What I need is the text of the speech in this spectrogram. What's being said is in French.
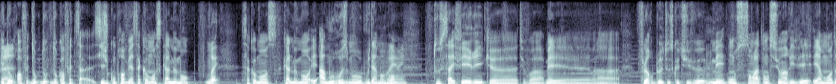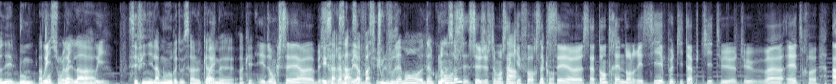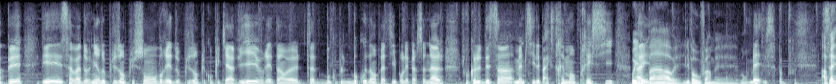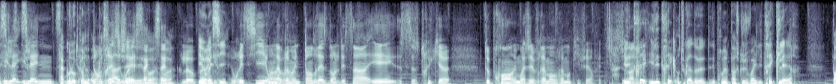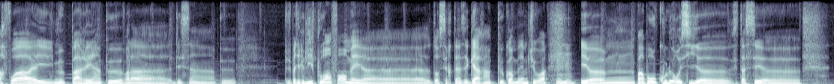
Et Euh, donc, en fait, donc, donc, donc, en fait ça, si je comprends bien, ça commence calmement. ouais. Ça commence calmement et amoureusement au bout d'un moment. Ouais, ouais. Tout ça est féerique, euh, tu vois, mais euh, voilà, fleurs bleues, tout ce que tu veux. Mhm. Mais on sent la tension arriver et à un moment donné, boum, la Oui, tension est là oui, et là, Oui. C'est fini, l'amour et tout ça, le calme. euh, ok. Et donc, c'est euh, ben, Et ça, vraiment ça, bien ça foutu. bascule vraiment euh, d'un coup Non, c'est justement ça Ah, qui est fort, c'est que euh, ça t'entraîne dans le récit et petit à petit tu, tu vas être happé et ça va devenir de plus en plus sombre et de plus en plus compliqué à vivre et tu as beaucoup, beaucoup d'empathie pour les personnages. Je trouve que le dessin, même s'il n'est pas extrêmement précis, Oui, il est il- pas, ouais, il est pas ouf, hein, mais bon. mais c'est pas... Après, ça, il, a, c'est- il a une, ça colle au une au tendresse, personnage ouais, et- ça, ouais, ça ouais. clope Et au récit. Au récit, on a vraiment une tendresse dans le dessin et ce truc euh, te prend. Et moi, j'ai vraiment, vraiment kiffé en fait. Il est très, il est très, en tout cas de- des premières pages que je vois, il est très clair. Parfois, il me paraît un peu, voilà, dessin un peu, je vais pas dire livre pour enfants, mais euh, dans certains égards un peu quand même, tu vois. Mhm. Et euh, par rapport aux couleurs aussi, euh, c'est assez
